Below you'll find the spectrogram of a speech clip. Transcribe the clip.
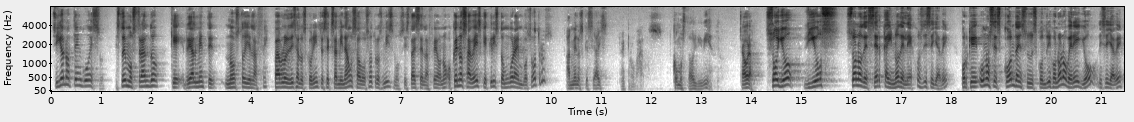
Si yo no tengo eso, estoy mostrando que realmente no estoy en la fe. Pablo le dice a los corintios, examinaos a vosotros mismos si estáis en la fe o no. ¿O qué no sabéis que Cristo mora en vosotros? A menos que seáis reprobados. ¿Cómo estoy viviendo? Ahora, ¿soy yo Dios solo de cerca y no de lejos? Dice Yahvé. Porque uno se esconda en su escondrijo, no lo veré yo, dice Yahvé.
